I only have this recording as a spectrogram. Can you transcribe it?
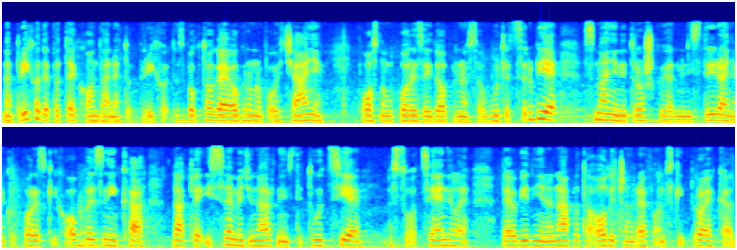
na prihode, pa tek onda neto prihod. Zbog toga je ogromno povećanje po osnovu poreza i doprinosa u budžet Srbije, smanjeni troškovi administriranja kod porezkih obveznika, dakle i sve međunarodne institucije su ocenile da je objedinjena naplata odličan reformski projekat.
